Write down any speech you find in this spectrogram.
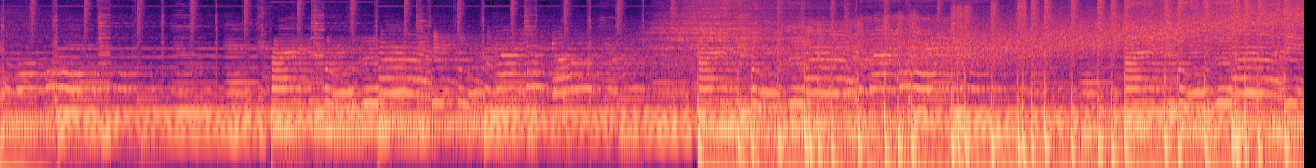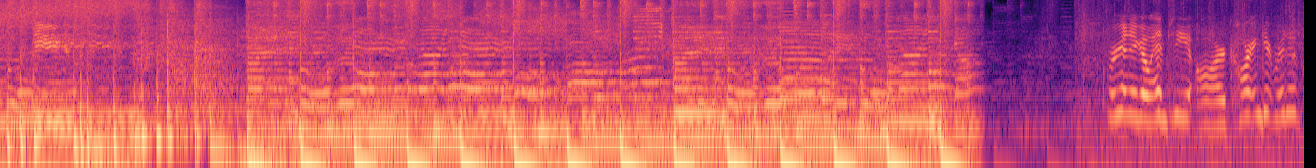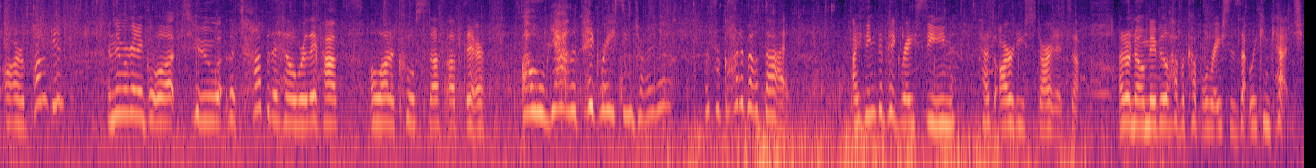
our cart and get rid of our pumpkin. And then we're gonna go up to the top of the hill where they have a lot of cool stuff up there. Oh yeah, the pig racing, Jirah. I forgot about that. I think the pig racing has already started, so I don't know, maybe they'll have a couple races that we can catch.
